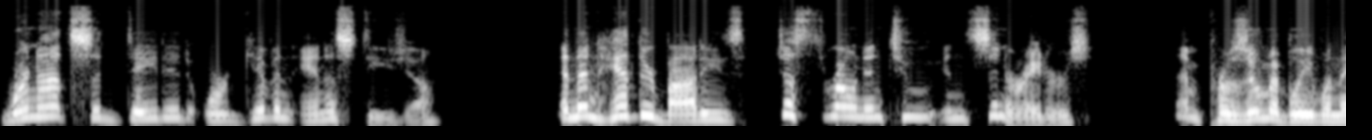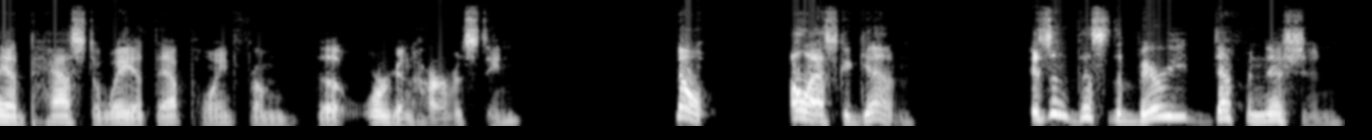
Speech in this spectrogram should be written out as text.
were not sedated or given anesthesia, and then had their bodies just thrown into incinerators, and presumably when they had passed away at that point from the organ harvesting. Now, I'll ask again isn't this the very definition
